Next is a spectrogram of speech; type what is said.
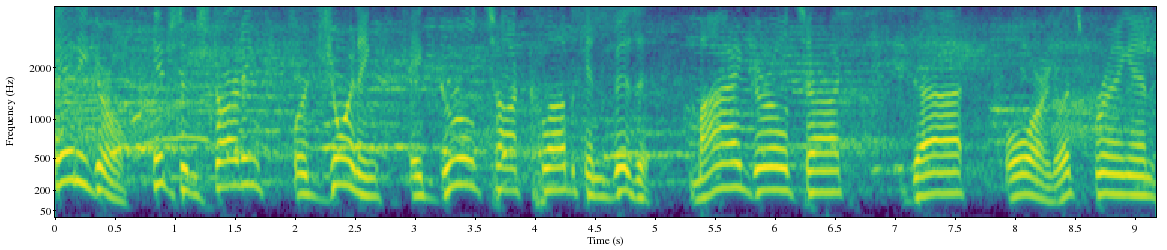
Any girl interested in starting or joining a Girl Talk club can visit mygirltalk.org. Let's bring in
